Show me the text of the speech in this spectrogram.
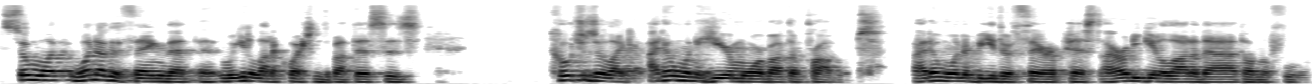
So one one other thing that uh, we get a lot of questions about this is coaches are like, I don't want to hear more about their problems. I don't want to be their therapist. I already get a lot of that on the floor.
